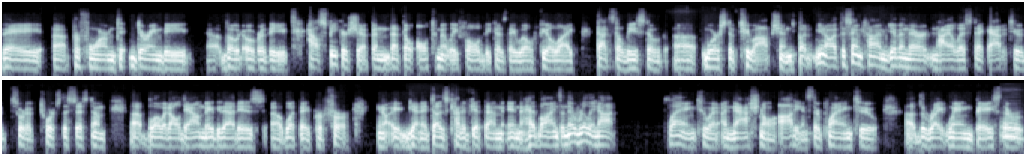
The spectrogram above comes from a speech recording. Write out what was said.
they uh, performed during the uh, vote over the House speakership, and that they'll ultimately fold because they will feel like that's the least of uh, worst of two options. But you know, at the same time, given their nihilistic attitude, sort of towards the system, uh, blow it all down. Maybe that is uh, what they prefer. You know, again, it does kind of get them in the headlines, and they're really not playing to a, a national audience. They're playing to uh, the right wing base. They're mm.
